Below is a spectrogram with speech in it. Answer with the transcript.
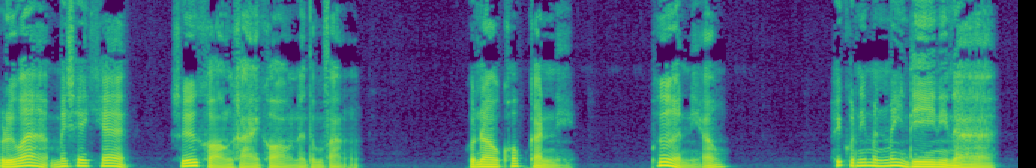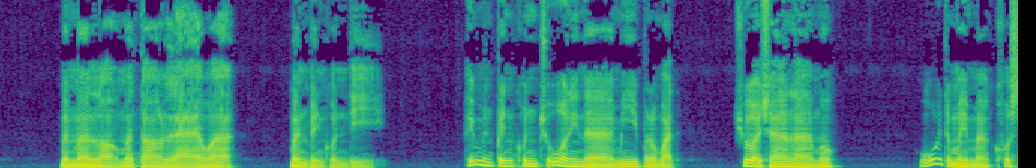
หรือว่าไม่ใช่แค่ ซื้อของขายของนะทุกฝัง คนเราครบกันนี่ เพื่อนเนี่ยเฮ้ยคนนี้มันไม่ดีนี่นา มันมาหลอกมาตอนแล้วว่า มันเป็นคนดีเฮ้ยมันเป็นคนชั่วนี่นา มีประวัติชั่วช้าลามกโอ้ยทำไมมาโฆษ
